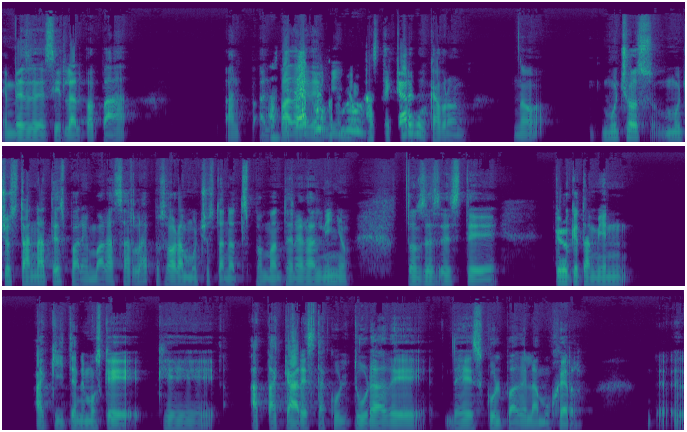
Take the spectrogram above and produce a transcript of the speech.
En vez de decirle al papá, al, padre del niño. Hazte cargo, cabrón, ¿no? Muchos, muchos tanates para embarazarla, pues ahora muchos tanates para mantener al niño. Entonces, este, creo que también aquí tenemos que, que atacar esta cultura de, de, es culpa de la mujer, eh,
